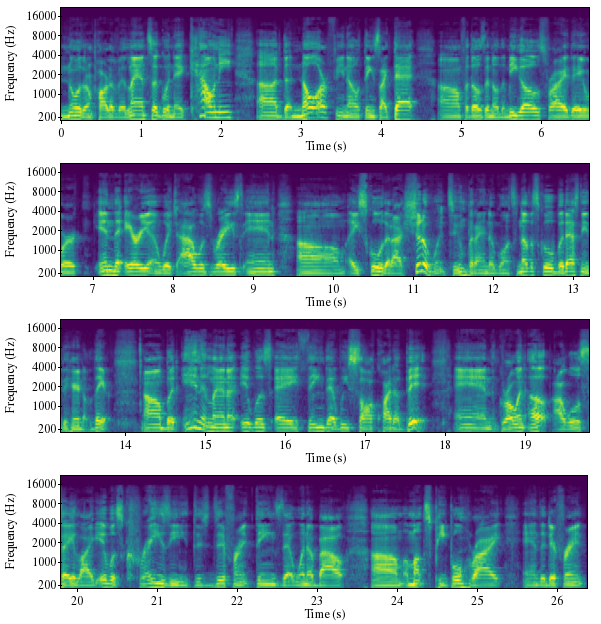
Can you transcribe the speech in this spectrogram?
northern part of Atlanta, Gwinnett County, uh, the north, you know, things like that. Um, for those that know the Migos, right? They were in the area in which I was raised in, um, a school that I should have went to, but I ended up going to another school. But that's neither here nor there. Um, but in Atlanta, it was a thing that we saw quite a bit. And growing up, I will say, like, it was crazy. There's different things that went about. Um, um, amongst people, right? And the different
